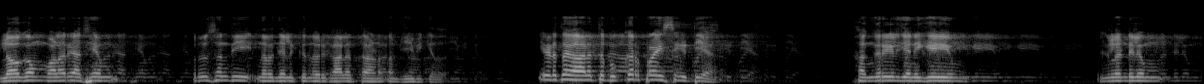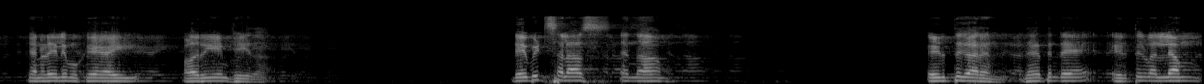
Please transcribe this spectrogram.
ലോകം വളരെയധികം പ്രതിസന്ധി നിറഞ്ഞു നിൽക്കുന്ന ഒരു കാലത്താണ് നാം ജീവിക്കുന്നത്. ഈ അടുത്ത കാലത്ത് ബുക്കർ പ്രൈസ് കിട്ടിയ ഹംഗറിയിൽ ജനിക്കുകയും ഇംഗ്ലണ്ടിലും കാനഡയിലും ഒക്കെയായി വളരുകയും ചെയ്ത. ഡേവിഡ് സലാസ് എന്ന എഴുത്തുകാരൻ അദ്ദേഹത്തിന്റെ എഴുത്തുകളെല്ലാം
